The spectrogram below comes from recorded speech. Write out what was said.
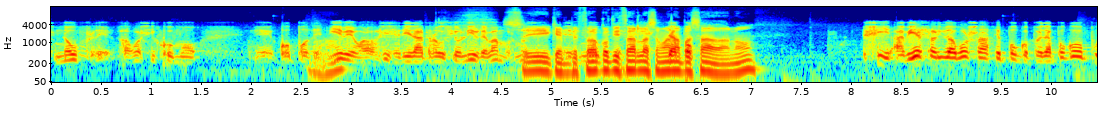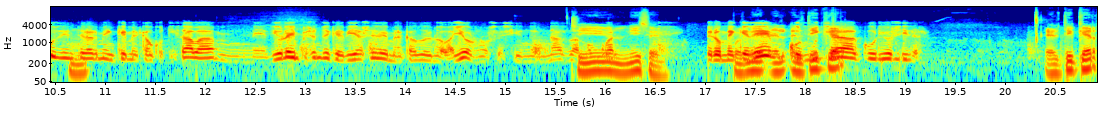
Snowflake, algo así como eh, copo de nieve o algo así, sería la traducción libre, vamos. Sí, que empezó a cotizar la semana pasada, ¿no? Sí, había salido a bolsa hace poco, pero tampoco pude enterarme en qué mercado cotizaba. Me dio la impresión de que debía ser el mercado de Nueva York, no sé si en el Nasdaq sí, o cuál. NICE. Pero me pues quedé con mucha curiosidad. El ticker,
